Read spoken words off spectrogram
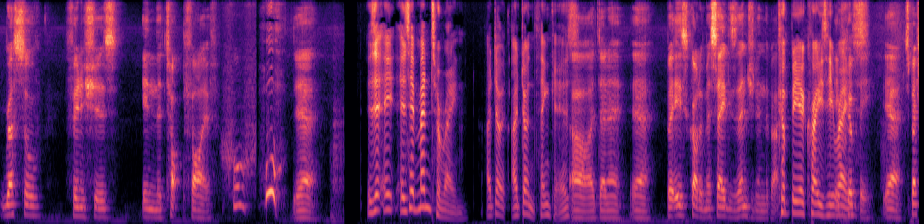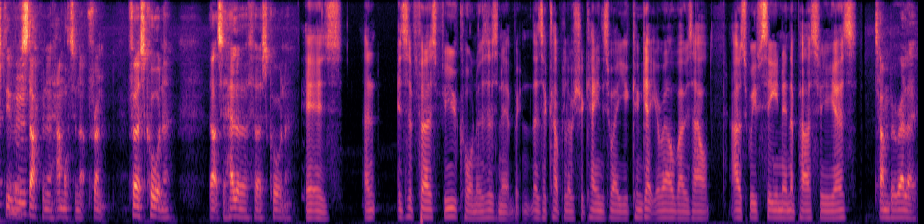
Russell finishes in the top five. Whew. Whew. Yeah. Is it is it meant to rain? I don't I don't think it is. Oh, I don't know. Yeah. But he's got a Mercedes engine in the back. Could be a crazy it race. Could be, yeah. Especially with mm-hmm. Verstappen and Hamilton up front. First corner, that's a hell of a first corner. It is, and it's the first few corners, isn't it? But there's a couple of chicanes where you can get your elbows out, as we've seen in the past few years. Tamburello.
